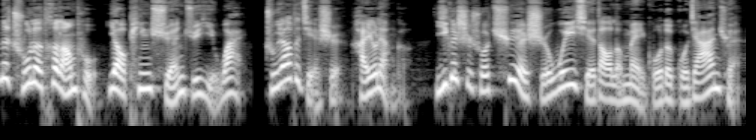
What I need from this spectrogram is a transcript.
那除了特朗普要拼选举以外，主要的解释还有两个，一个是说确实威胁到了美国的国家安全，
